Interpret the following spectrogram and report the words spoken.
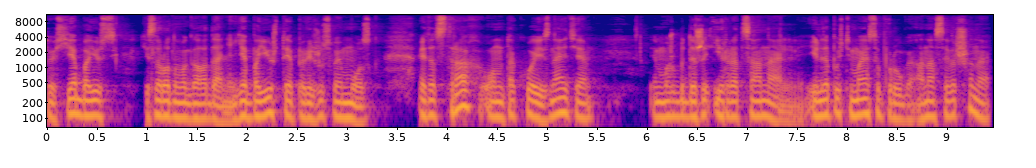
То есть я боюсь кислородного голодания, я боюсь, что я поврежу свой мозг. Этот страх, он такой, знаете, может быть, даже иррациональный. Или, допустим, моя супруга, она совершенно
